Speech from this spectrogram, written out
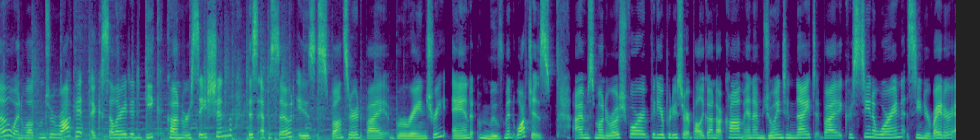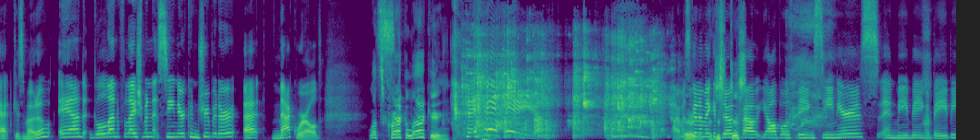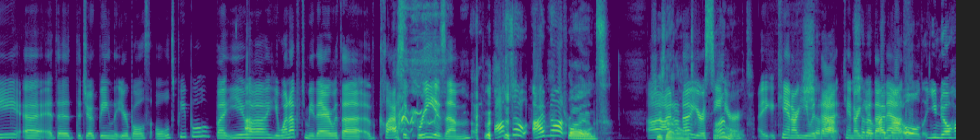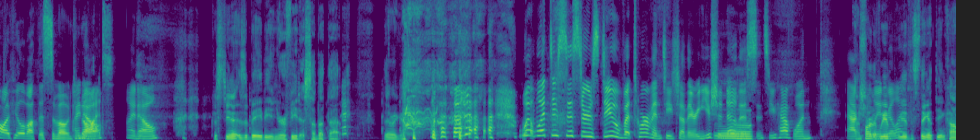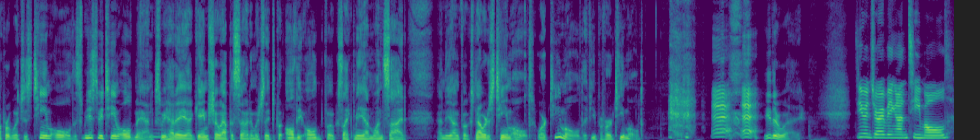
Hello and welcome to Rocket Accelerated Geek Conversation. This episode is sponsored by Braintree and Movement Watches. I'm Simone de Rochefort, video producer at Polygon.com, and I'm joined tonight by Christina Warren, senior writer at Gizmodo, and Glenn Fleischman, senior contributor at Macworld. What's crack-a-lacking? Hey! I was gonna go. make a Just- joke just- about y'all both being seniors and me being a baby. Uh, the the joke being that you're both old people, but you uh, you went up to me there with a, a classic Breeism. Also, I'm not Trying. old. Uh, She's I don't know. You're a senior. old. I can't argue with Shut that. Can't argue Shut with that I'm math. not old. You know how I feel about this, Simone. Do I know. not? I know. Christina is a baby and you're a fetus. How about that? There we go. What what do sisters do but torment each other? You should know Uh, this since you have one. I'm Actually, part of, we, have, we have this thing at the Incomparable, which is Team Old. This used to be Team Old Man because we had a, a game show episode in which they put all the old folks like me on one side and the young folks. Now we're just Team Old or Team Old if you prefer Team Old. Either way. Do you enjoy being on Team Old?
